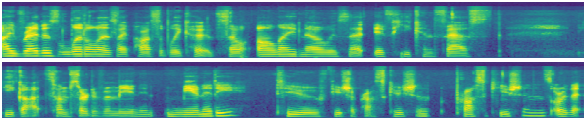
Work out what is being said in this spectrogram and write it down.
I read as little as I possibly could. So all I know is that if he confessed, he got some sort of immuni- immunity to future prosecution prosecutions, or that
